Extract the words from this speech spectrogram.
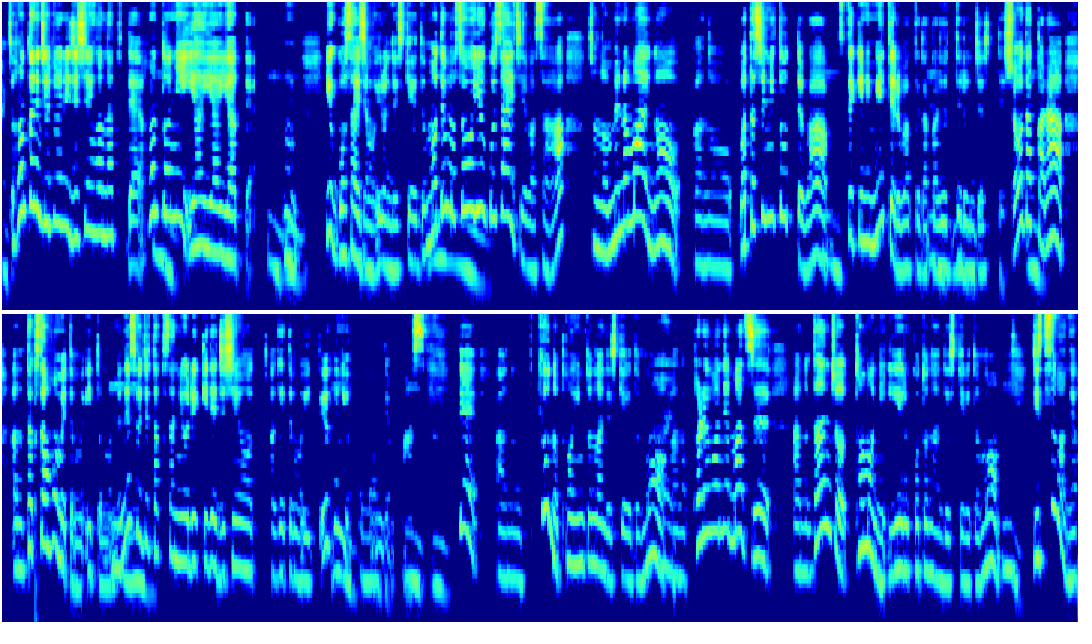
い。本当に自分に自信がなくて、本当にいやいやいやって。うんいう5歳児もいるんですけれども、うんでもそういう5歳児はさ、その目の前の、あの、私にとってはうん。素敵に見えてるわけだから言ってるんででしょ、だから、あの、たくさん褒めてもいいと思うんでね、うんそれでたくさん乗り気で自信を上げてもいいっていうふうに思うんでます。で、あの、今日のポイントなんですけれども、はい。あの、これはね、まず、あの、男女ともに言えることなんですけれども、実はね、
